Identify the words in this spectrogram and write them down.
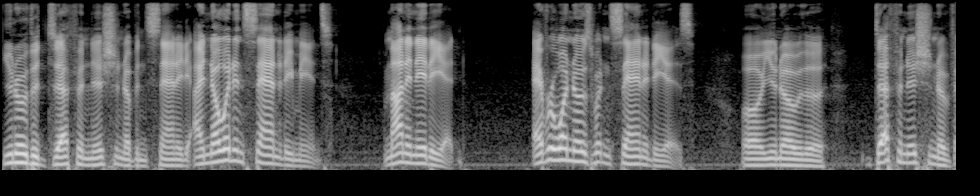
you know, the definition of insanity. I know what insanity means. I'm not an idiot. Everyone knows what insanity is. Oh, you know, the definition of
